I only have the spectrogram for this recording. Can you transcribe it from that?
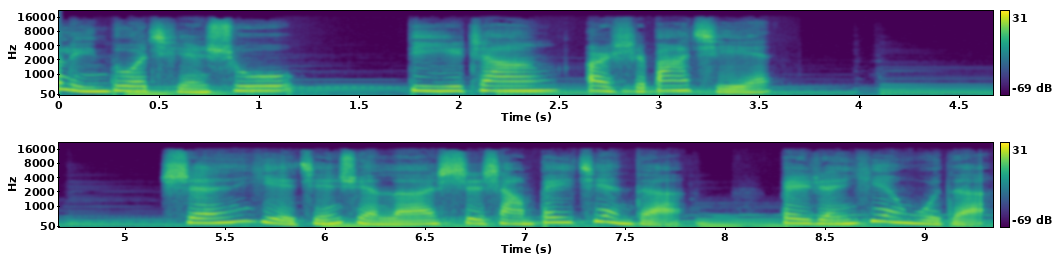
哥林多前书第一章二十八节，神也拣选了世上卑贱的、被人厌恶的，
